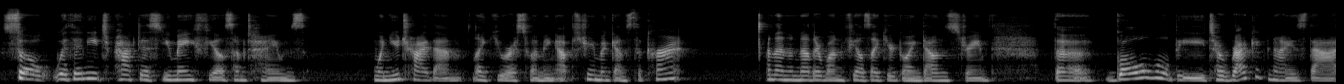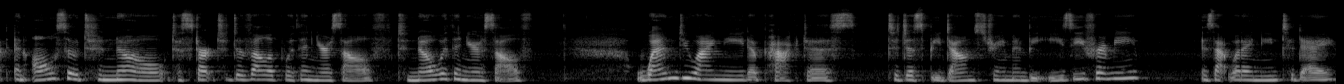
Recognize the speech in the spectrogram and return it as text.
So, within each practice, you may feel sometimes when you try them like you are swimming upstream against the current, and then another one feels like you're going downstream the goal will be to recognize that and also to know, to start to develop within yourself, to know within yourself when do I need a practice to just be downstream and be easy for me? Is that what I need today?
